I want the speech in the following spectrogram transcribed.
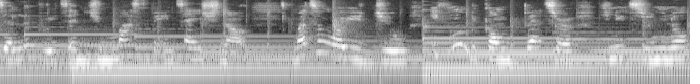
deliberate and you must be intentional. No matter what you do, if you want to become better, you need to, you know,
